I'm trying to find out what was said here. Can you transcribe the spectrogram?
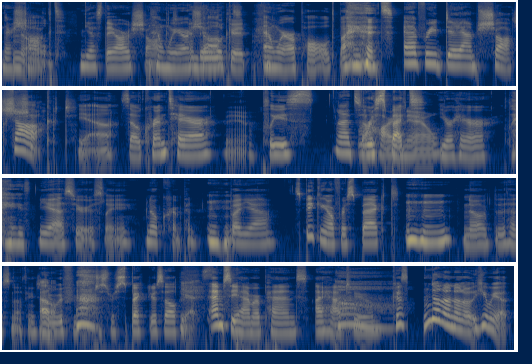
they're No. shocked Yes, they are shocked. and we are and shocked they look it and we're appalled by it every day. I'm shocked. Shocked. yeah so crimped hair Yeah. please That's respect no. your hair please Yeah, seriously. No crimping. Mhm. But yeah. Speaking of respect, mm-hmm no, it has nothing to Oh. do with just respect yourself. yes MC Hammer pants. I had to. Because, no, no, no, no. Hear me out.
